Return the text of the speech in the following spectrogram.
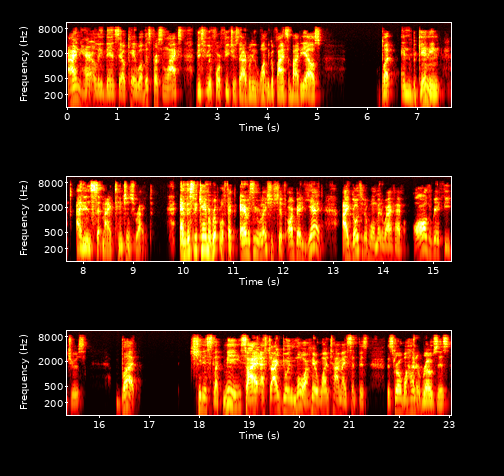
I inherently then say, okay, well, this person lacks these three or four features that I really want to go find somebody else. But in the beginning, I didn't set my intentions right. And this became a ripple effect every single relationship. Or better yet, I go to the woman where I have all the great features, but she didn't select me. So I, I started doing more. I remember one time I sent this this girl 100 roses,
